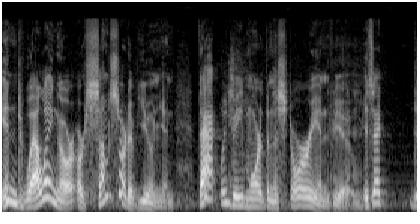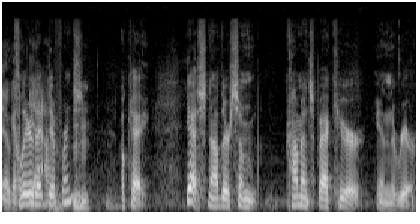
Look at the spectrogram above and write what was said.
indwelling or, or some sort of union. That would be more the Nestorian view. Is that okay. clear yeah. that difference? Mm-hmm. Okay. Yes, now there's some comments back here in the rear.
